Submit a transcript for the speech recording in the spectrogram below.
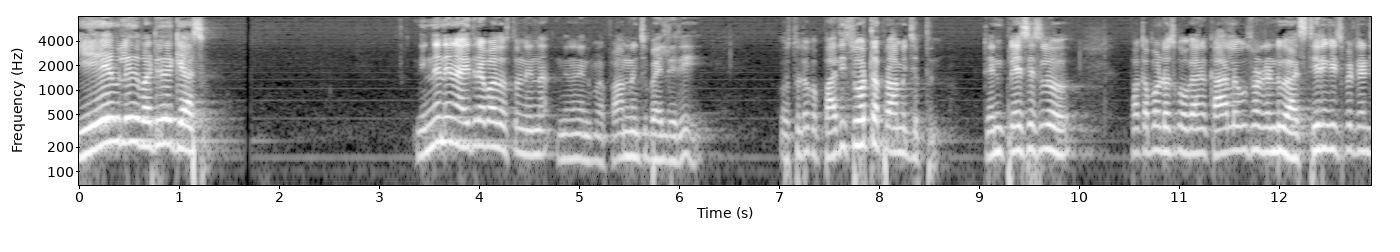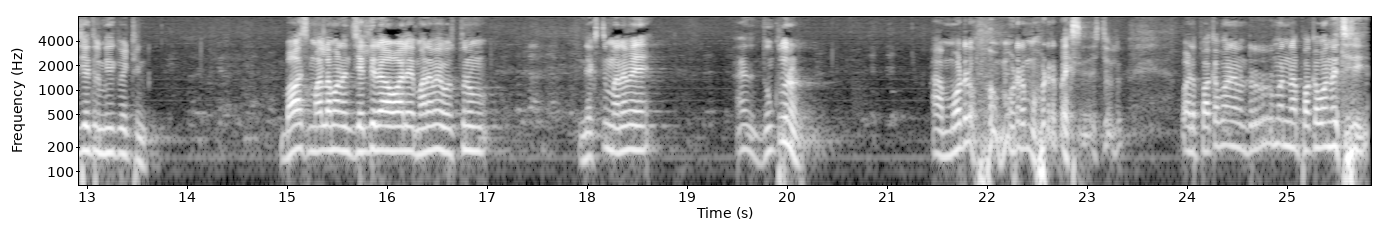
ఏం లేదు వాటిదే గ్యాస్. నిన్న నేను హైదరాబాద్ వస్తున్నాను నిన్న నిన్న నేను మా ఫామ్ నుంచి బయలుదేరి వస్తుంటే ఒక పది చోట్ల ప్రామిస్ చెప్తాను. టెన్ ప్లేసెస్లో పక్క పండు వచ్చుకో కానీ కార్లో కూర్చున్న రెండు ఆ స్టీరింగ్ ఇచ్చి పెట్టి రెండు చేతులు మీదకి పెట్టిండు. బాస్ మళ్ళీ మనం జల్దీ రావాలి మనమే వస్తున్నాం. నెక్స్ట్ మనమే. అని దుంకుతున్నాడు. ఆ మోటార్ మోటార్ మోటార్ బైక్స్ వేసేవాళ్ళు వాడు పక్క మన డుర్రమన్న పక్క మన వచ్చి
